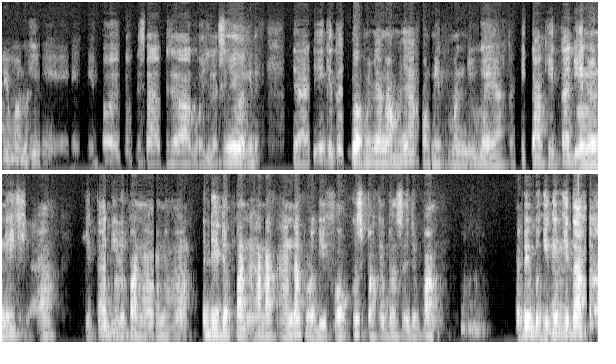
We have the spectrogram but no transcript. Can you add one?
gimana? Begini, itu itu bisa bisa gue jelasin juga gini. Jadi kita juga punya namanya komitmen juga ya. Ketika kita di Indonesia, kita di depan anak di depan anak-anak lebih fokus pakai bahasa Jepang. Tapi begitu Hmm. kita ke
